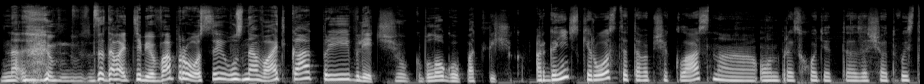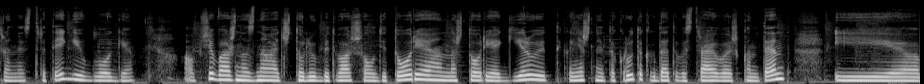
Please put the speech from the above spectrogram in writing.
задавать тебе вопросы, узнавать, как привлечь к блогу подписчиков. Органический рост это вообще классно. Он происходит э, за счет выстроенной стратегии в блоге. А Вообще важно знать, что любит ваша аудитория, на что реагирует. И, конечно, это круто, когда ты выстраиваешь контент и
